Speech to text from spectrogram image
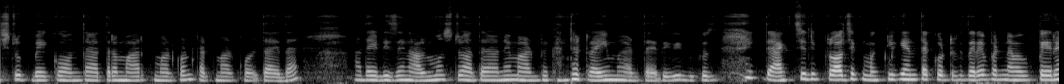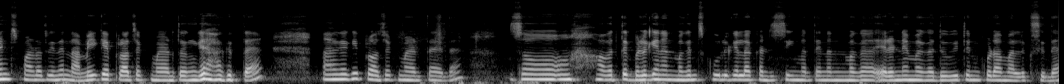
ಇಷ್ಟಕ್ಕೆ ಬೇಕು ಅಂತ ಆ ಥರ ಮಾರ್ಕ್ ಮಾಡ್ಕೊಂಡು ಕಟ್ ಮಾಡ್ಕೊಳ್ತಾ ಇದ್ದೆ. ಅದೇ ಡಿಸೈನ್ ಆಲ್ಮೋಸ್ಟ್ ಆ ಥರನೇ ಮಾಡಬೇಕಂತ ಟ್ರೈ ಮಾಡ್ತಾ ಇದ್ದೀವಿ ಬಿಕಾಸ್ ಇದು ಆ್ಯಕ್ಚುಲಿ ಪ್ರಾಜೆಕ್ಟ್ ಮಕ್ಕಳಿಗೆ ಅಂತ ಕೊಟ್ಟಿರ್ತಾರೆ ಬಟ್ ನಾವು ಪೇರೆಂಟ್ಸ್ ಮಾಡೋದ್ರಿಂದ ನಮಗೆ ಪ್ರಾಜೆಕ್ಟ್ ಮಾಡ್ದಂಗೆ ಆಗುತ್ತೆ. ಹಾಗಾಗಿ ಪ್ರಾಜೆಕ್ಟ್ ಮಾಡ್ತಾ ಇದ್ದೆ. ಸೊ ಅವತ್ತೇ ಬೆಳಗ್ಗೆ ನನ್ನ ಮಗನ ಸ್ಕೂಲಿಗೆಲ್ಲ ಕಳಿಸಿ ಮತ್ತು ನನ್ನ ಮಗ ಎರಡನೇ ಮಗ ದುವಿತನ್ ಕೂಡ ಮಲಗಿಸಿದ್ದೆ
